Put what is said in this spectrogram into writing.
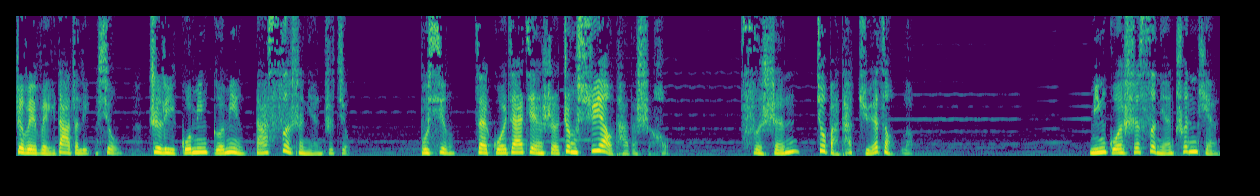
这位伟大的领袖致力国民革命达四十年之久，不幸在国家建设正需要他的时候，死神就把他掘走了。民国十四年春天，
